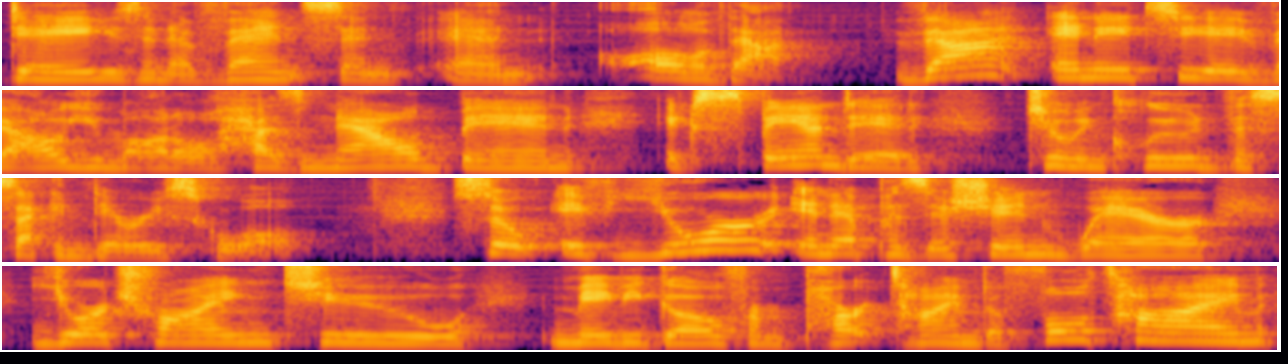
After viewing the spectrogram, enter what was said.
days and events and, and all of that. That NATA value model has now been expanded to include the secondary school. So if you're in a position where you're trying to maybe go from part time to full time,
